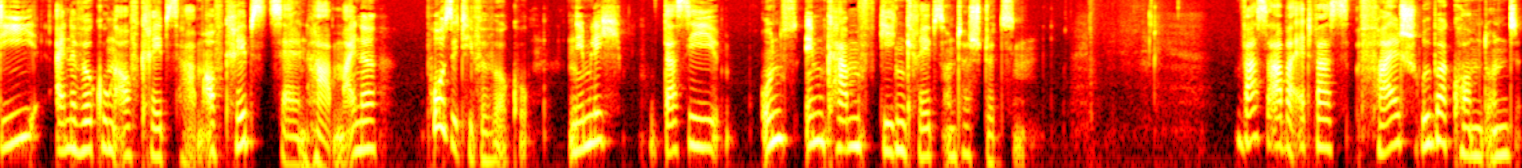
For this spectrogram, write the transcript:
die eine Wirkung auf Krebs haben, auf Krebszellen haben, eine positive Wirkung, nämlich dass sie uns im Kampf gegen Krebs unterstützen. Was aber etwas falsch rüberkommt und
